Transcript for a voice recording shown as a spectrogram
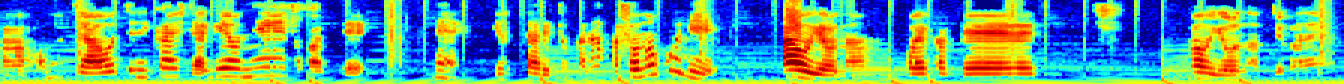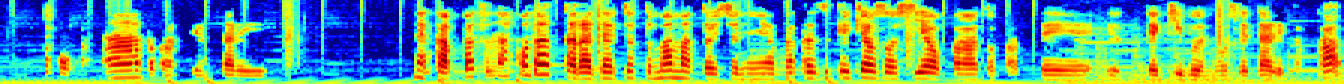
あおもちゃお家に返してあげようねとかってね、言ったりとか、なんかその子に合うような声かけ、合うようなっていうかね、どこかなとかって言ったりね、活発な子だったら、じゃあちょっとママと一緒にお片付け競争しようかとかって言って気分乗せたりとか、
